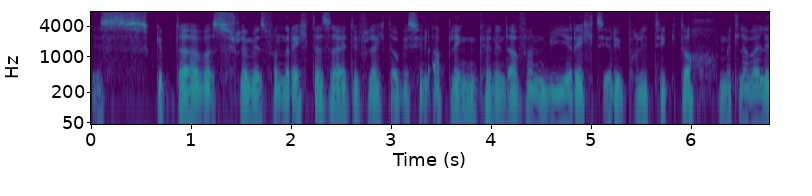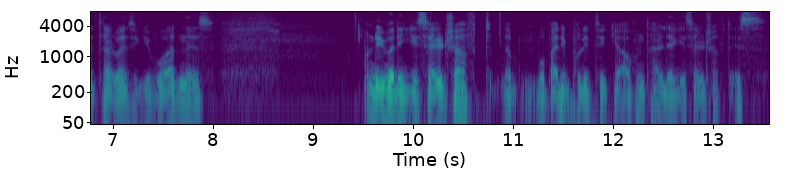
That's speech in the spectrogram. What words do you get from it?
es gibt da was Schlimmes von rechter Seite, vielleicht auch ein bisschen ablenken können davon, wie rechts ihre Politik doch mittlerweile teilweise geworden ist und über die Gesellschaft, wobei die Politik ja auch ein Teil der Gesellschaft ist,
